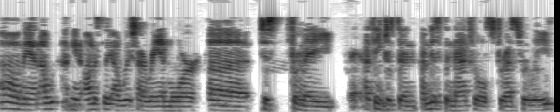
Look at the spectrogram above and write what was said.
Oh man. I, I mean, honestly, I wish I ran more. Uh, just from a, I think just an, I miss the natural stress relief.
